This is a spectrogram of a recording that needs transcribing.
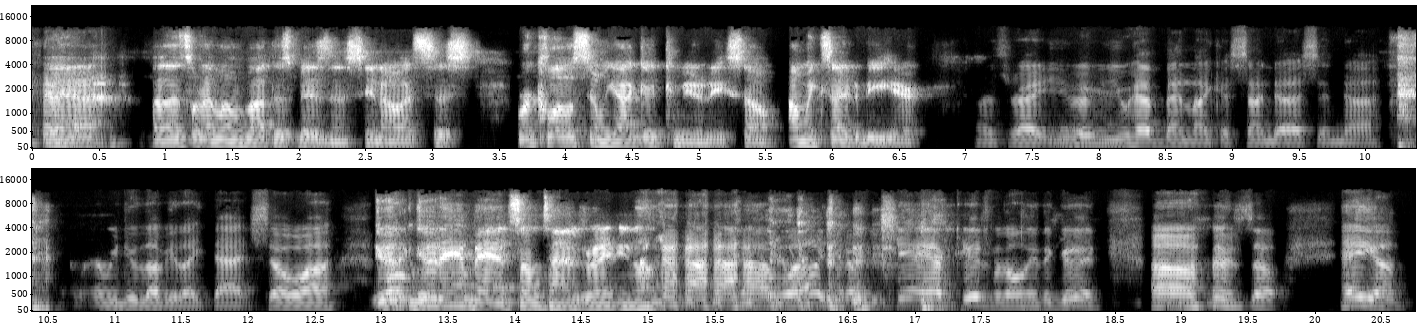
yeah, uh, that's what I love about this business. You know, it's just we're close and we got good community. So I'm excited to be here. That's right. You you have been like a son to us, and uh, and we do love you like that. So uh, good, well, good and bad sometimes, right? You know. well, you know, you can't have kids with only the good. Uh, so, hey, um,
